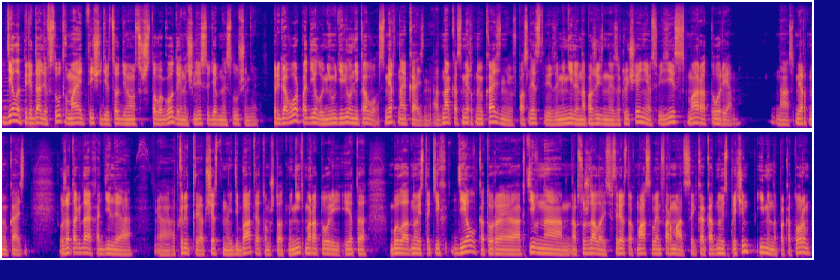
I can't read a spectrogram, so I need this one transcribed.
Дело передали в суд в мае 1996 года и начались судебные слушания. Приговор по делу не удивил никого – смертная казнь. Однако смертную казнь впоследствии заменили на пожизненное заключение в связи с мораторием на смертную казнь. Уже тогда ходили открытые общественные дебаты о том, что отменить мораторий. И это было одно из таких дел, которое активно обсуждалось в средствах массовой информации, как одну из причин, именно по которым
